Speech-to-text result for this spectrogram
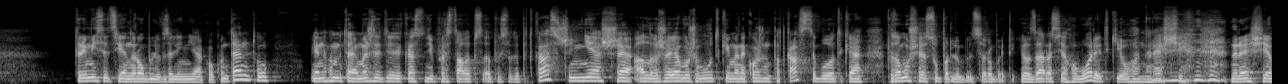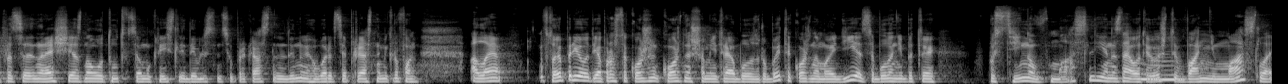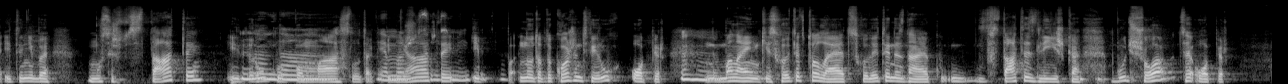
Три місяці я не роблю взагалі ніякого контенту. Я не пам'ятаю, ми ж якраз тоді перестали писати подкаст, чи ні ще, але вже я вже був такий, у мене кожен подкаст це було таке, тому що я супер люблю це робити. І от зараз я говорю, такі, ого, нарешті, нарешті я про це, нарешті я знову тут, в цьому кріслі, дивлюсь на цю прекрасну людину і говорю в цей прекрасний мікрофон. Але в той період я просто кожен, кожне, що мені треба було зробити, кожна моя дія, це було ніби ти постійно в маслі. Я не знаю, от mm-hmm. ти в ванні масла, і ти ніби мусиш встати і ну, руку да. по маслу так Я підняти. І, ну, Тобто кожен твій рух опір. Угу. Маленький, сходити в туалет, сходити, не знаю, встати з ліжка. Будь-що це опір.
